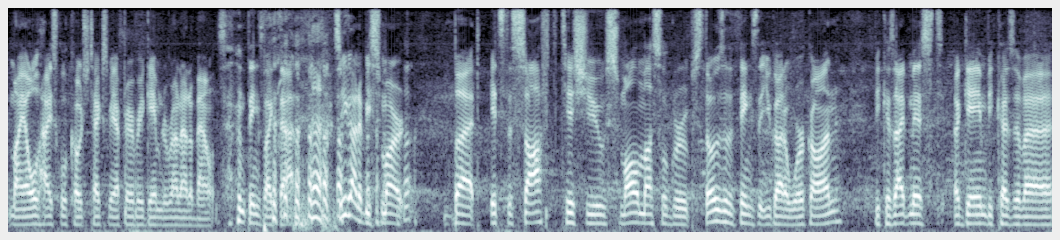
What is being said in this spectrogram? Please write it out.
my old high school coach texts me after every game to run out of bounds and things like that. so you got to be smart. But it's the soft tissue, small muscle groups. Those are the things that you got to work on. Because I've missed a game because of a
